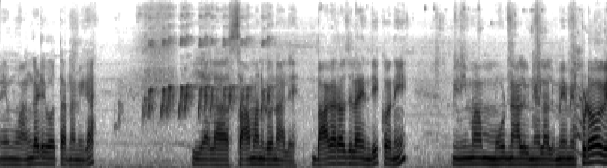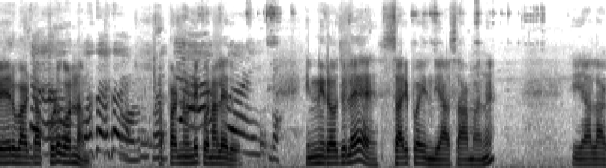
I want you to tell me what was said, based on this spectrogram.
మేము అంగడి పోతున్నాం ఇక. ఇవాళ సామాన్ కొనాలి. బాగా రోజులైంది కొని మినిమం మూడు నాలుగు నెలలు. మేము ఎప్పుడో వేరు పడ్డప్పుడు కొన్నాం. అప్పటి నుండి కొనలేదు. ఇన్ని రోజులే సరిపోయింది ఆ సామాను. ఇవాళ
